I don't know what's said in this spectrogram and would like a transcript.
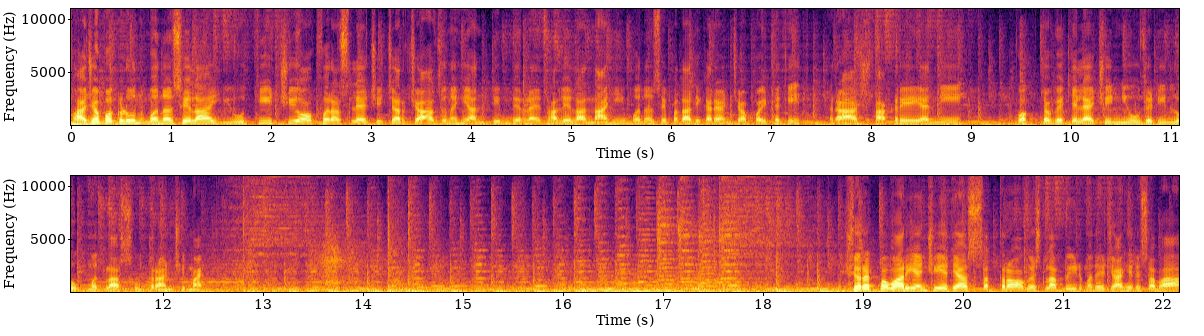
भाजपकडून मनसेला युतीची ऑफर असल्याची चर्चा. अजूनही अंतिम निर्णय झालेला नाही. मनसे पदाधिकाऱ्यांच्या बैठकीत राज ठाकरे यांनी वक्तव्य केल्याची न्यूज एटीन लोकमतला सूत्रांची माहिती. शरद पवार यांची येत्या सतरा ऑगस्टला बीडमध्ये जाहीर सभा.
